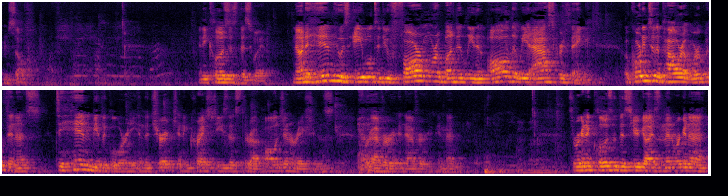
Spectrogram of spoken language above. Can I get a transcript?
Himself. And he closes this way Now to him who is able to do far more abundantly than all that we ask or think, according to the power at work within us, to him be the glory in the church and in Christ Jesus throughout all generations, forever and ever. Amen. So we're going to close with this here, guys, and then we're going to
